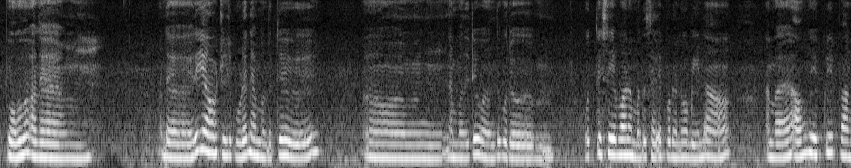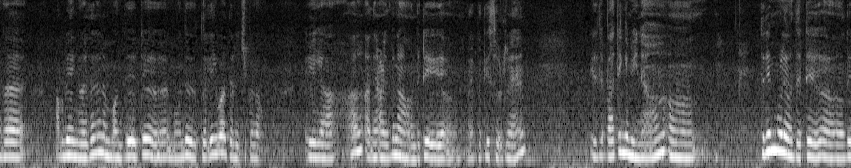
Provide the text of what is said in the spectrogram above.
இப்போது அதை அந்த இதய ஆற்றல் கூட நம்ம வந்துட்டு நம்ம வந்துட்டு வந்து ஒரு ஒத்திசைவாக நம்ம வந்து செயல்படணும் அப்படின்னா நம்ம அவங்க எப்படி இருப்பாங்க அப்படிங்கிறத நம்ம வந்துட்டு நம்ம வந்து தெளிவாக தெரிஞ்சுக்கணும். இல்லையா? அதனால தான் நான் வந்துட்டு அதை பற்றி சொல்கிறேன் இதில் பார்த்தீங்க அப்படின்னா திருமூலை வந்துட்டு அது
